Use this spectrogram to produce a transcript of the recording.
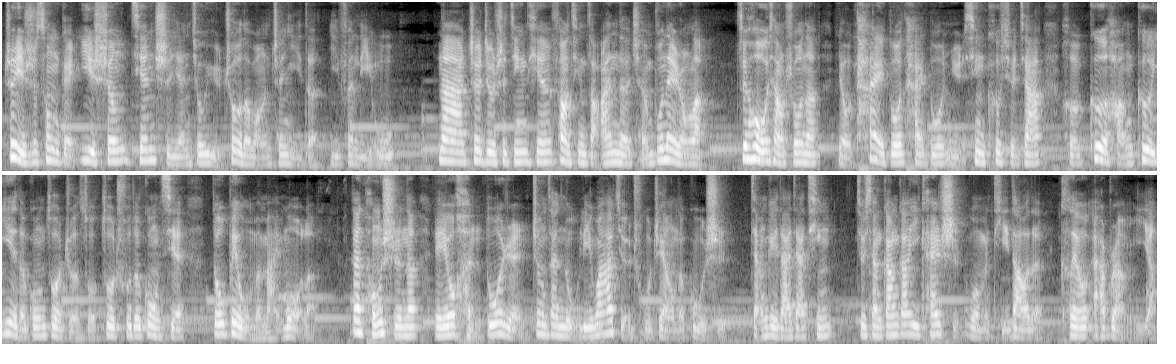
这也是送给一生坚持研究宇宙的王贞仪的一份礼物。那这就是今天放晴早安的全部内容了。最后，我想说呢，有太多太多女性科学家和各行各业的工作者所做出的贡献都被我们埋没了。但同时呢，也有很多人正在努力挖掘出这样的故事，讲给大家听。就像刚刚一开始我们提到的 Cleo Abram 一样，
